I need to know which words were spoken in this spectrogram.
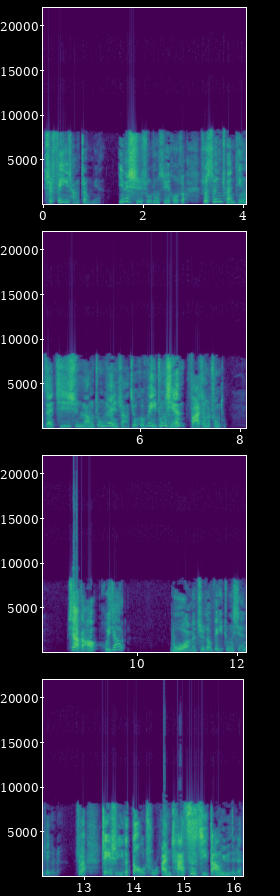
是非常正面。因为史书中随后说，说孙传庭在集勋郎中任上就和魏忠贤发生了冲突，下岗回家了。我们知道魏忠贤这个人。是吧？这是一个到处安插自己党羽的人，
